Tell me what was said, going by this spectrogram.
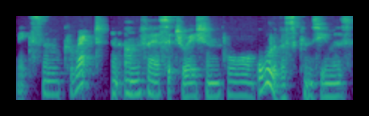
makes them correct an unfair situation for all of us consumers.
